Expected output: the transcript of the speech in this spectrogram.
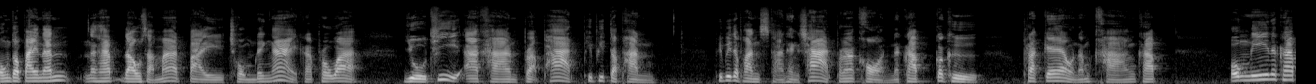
องค์ต่อไปนั้นนะครับ เราสามารถไปชมได้ง่ายครับ เพราะว่าอยู่ที่อาคารประพาสพิพิธภัณฑ์ พิพิธภัณฑ์สถานแห่งชาติพระนครนะครับ ก็คือพระแก้วน้ำค้างครับ องค์นี้นะครับ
